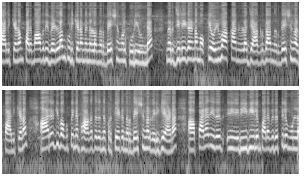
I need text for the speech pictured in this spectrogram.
പാലിക്കണം പരമാവധി വെള്ളം കുടിക്കണം എന്നുള്ള നിർദ്ദേശങ്ങൾ കൂടിയുണ്ട്. നിർജലീകരണം ഒക്കെ ഒഴിവാക്കാനുള്ള ജാഗ്രതാ നിർദ്ദേശങ്ങൾ പാലിക്കണം. ആരോഗ്യ വകുപ്പിന്റെ ഭാഗത്ത് നിന്ന് പ്രത്യേക നിർദ്ദേശങ്ങൾ വരികയാണ്. പല രീതിയിലും പല വിധത്തിലുമുള്ള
